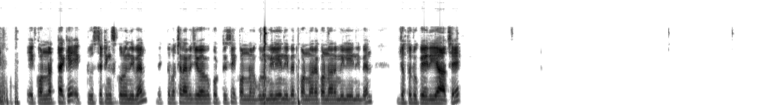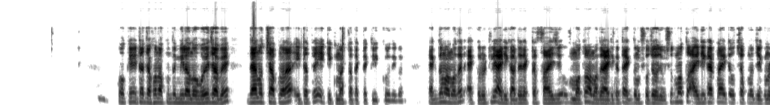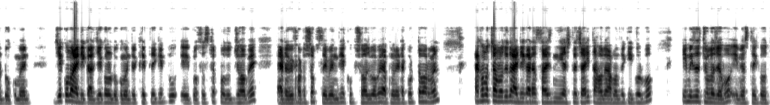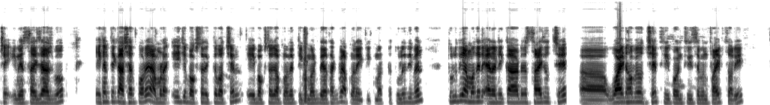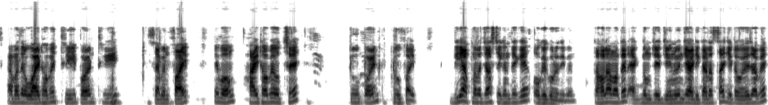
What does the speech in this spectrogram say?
এই কর্নারটাকে একটু সেটিংস করে নিবেন। দেখতে পাচ্ছেন আমি যেভাবে করতেছি, এই কর্নারগুলো মিলিয়ে নিবেন কর্নারে কর্নারে মিলিয়ে নিবেন, যতটুকু এরিয়া আছে। ওকে এটা যখন আপনাদের মিলানো হয়ে যাবে দেন হচ্ছে আপনারা এটাতে এই টিক মার্কটাতে একটা ক্লিক করে দিবেন। একদম আমাদের অ্যাকুরেটলি আইডি কার্ডের একটা সাইজ মতো আমাদের আইডি কার্ডটা একদম সোজা হয়ে যাবে। শুধুমাত্র আইডি কার্ড না, এটা হচ্ছে আপনার যে কোনো ডকুমেন্ট যে কোনো আইডি কার্ড যে কোনো ডকুমেন্টের ক্ষেত্রে কিন্তু এই প্রসেসটা প্রযোজ্য হবে। অ্যাডোবি ফটোশপ সেভেন দিয়ে খুব সহজভাবে আপনারা এটা করতে পারবেন। এখন হচ্ছে আমরা যদি আইডি কার্ডের সাইজ নিয়ে আসতে চাই, তাহলে আমাদের কি করব? ইমেজে চলে যাব। ইমেজ থেকে হচ্ছে ইমেজ সাইজে আসব। এখান থেকে আসার পরে আমরা এই যে বক্সটা দেখতে পাচ্ছেন, এই বক্সটা আপনাদের টিকমার্ক দেওয়া থাকবে। আপনারা এই টিকমার্কটা তুলে দিবেন। তুলে দিয়ে আমাদের এনআইডি কার্ডের সাইজ হচ্ছে ওয়াইড হবে হচ্ছে three point three seven five sorry আমাদের ওয়াইড হবে three point three seven five এবং হাইট হবে হচ্ছে টু পয়েন্ট টু ফাইভ দিয়ে আপনারা জাস্ট এখান থেকে ওকে করে দিবেন। তাহলে আমাদের একদম যে জেনুইন যে আইডি কার্ডের সাইজ এটা হয়ে যাবে।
